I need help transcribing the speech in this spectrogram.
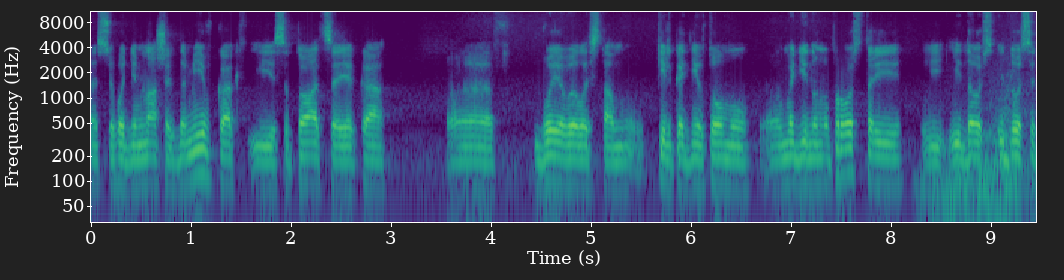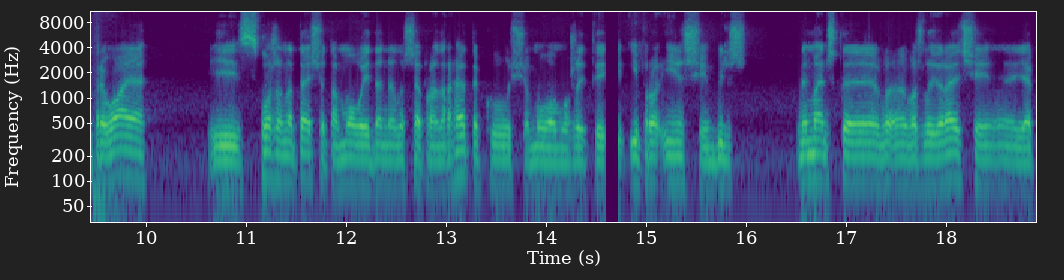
е, сьогодні в наших домівках, і ситуація, яка е, виявилась там кілька днів тому в медійному просторі, і, і досі і досі триває. І схоже на те, що там мова йде не лише про енергетику, що мова може йти і про інші більш не менш е, важливі речі, як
